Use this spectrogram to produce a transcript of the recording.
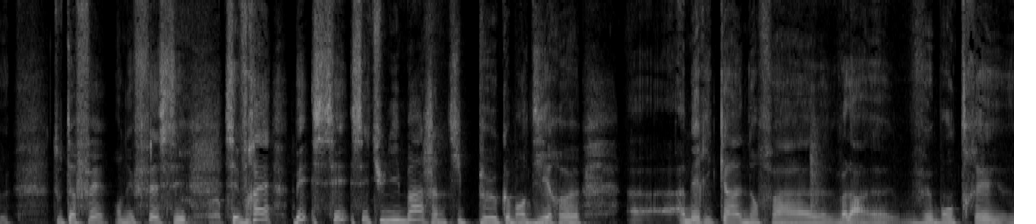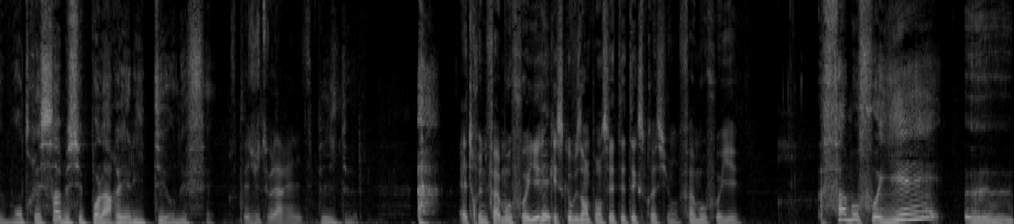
Tout à fait. En effet, c'est vrai. Mais c'est une image un petit peu, comment dire, euh, américaine. Enfin, euh, voilà, euh, veut montrer, montrer ça, mais c'est pas la réalité, en effet. C'est pas du tout la réalité. Espèce de Être une femme au foyer, qu'est-ce que vous en pensez de cette expression, femme au foyer? Femme au foyer. euh,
